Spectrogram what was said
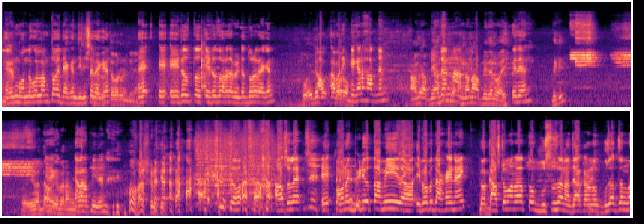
এখন বন্ধ করলাম তো দেখেন জিনিসটা দেখেন। এটা তো এটা ধরা যাবে এটা ধরে দেখেন। আবার এখানে হাত দেন। আমি আপনি দেন না, না আপনি দেন ভাই। দেন। দেখি। এবার দাও এবার আমি এবার আপনি দেন। তো আসলে অনেক ভিডিও তো আমি এভাবে দেখাই নাই। তো কাস্টমাররা তো বুঝতেছে না যার কারণে বোঝার জন্য।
